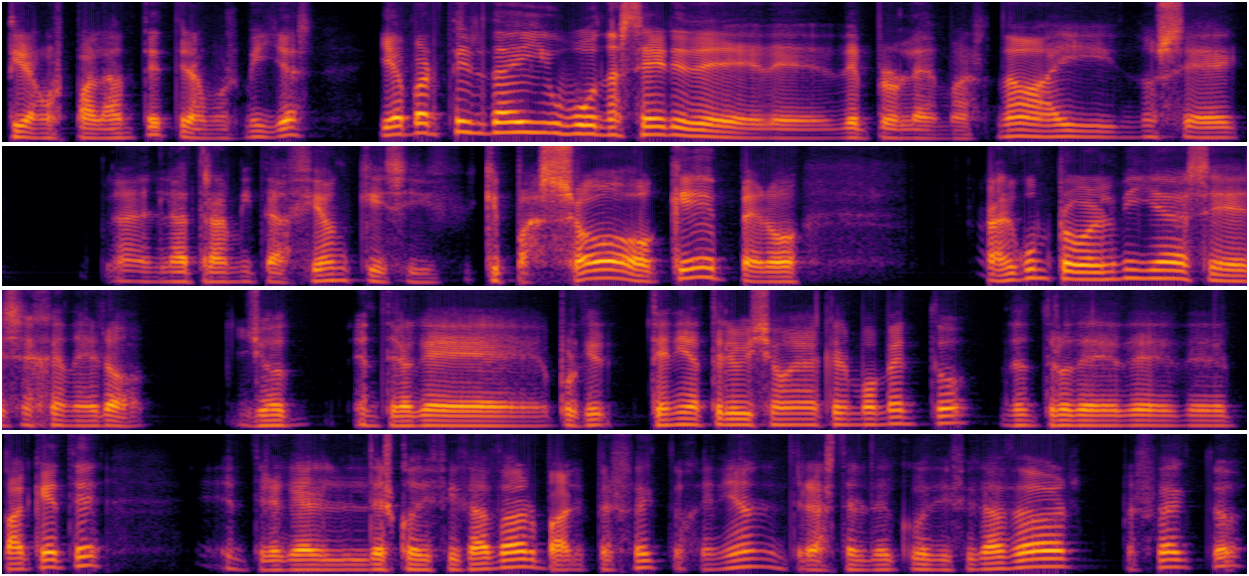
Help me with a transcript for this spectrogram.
Tiramos para adelante, tiramos millas. Y a partir de ahí hubo una serie de, de- problemas, ¿no? Hay, no sé, en la tramitación si qué pasó o qué, pero algún problemilla se, se generó. Yo entregué, porque tenía televisión en aquel momento dentro de- de- del paquete, entregué el descodificador, vale, perfecto, genial, entregaste el descodificador, perfecto.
